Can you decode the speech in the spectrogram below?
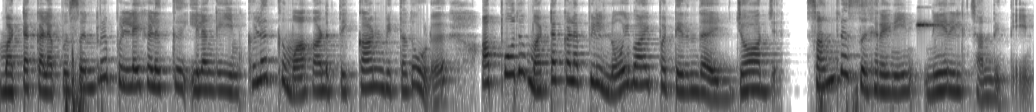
மட்டக்களப்பு சென்று பிள்ளைகளுக்கு இலங்கையின் கிழக்கு மாகாணத்தை காண்பித்ததோடு அப்போது மட்டக்களப்பில் நோய்வாய்ப்பட்டிருந்த ஜார்ஜ் சந்திரசேகரனை நேரில் சந்தித்தேன்.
